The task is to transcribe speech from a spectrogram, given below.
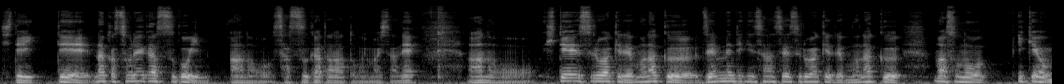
していって、なんかそれがすごい、あの、さすがだなと思いましたね。あの、否定するわけでもなく、全面的に賛成するわけでもなく、まあその意見を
